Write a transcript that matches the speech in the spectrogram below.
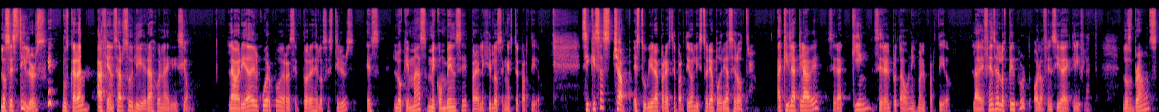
Los Steelers buscarán afianzar su liderazgo en la división. La variedad del cuerpo de receptores de los Steelers es lo que más me convence para elegirlos en este partido. Si quizás Chubb estuviera para este partido, la historia podría ser otra. Aquí la clave será quién será el protagonismo del partido. ¿La defensa de los Pittsburgh o la ofensiva de Cleveland? Los Browns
